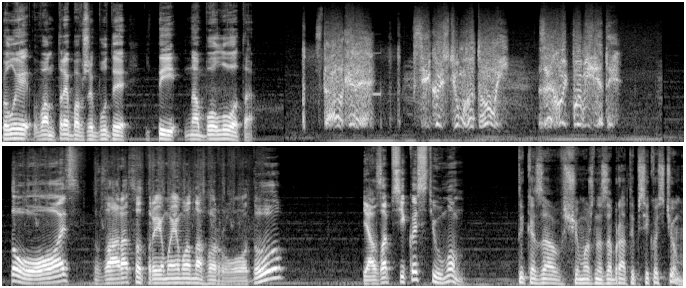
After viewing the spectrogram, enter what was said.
коли вам треба вже буде йти на болота. Сталкере, всі костюм готовий. Заходь поміряти. То ось, зараз отримаємо нагороду. Я за псі-костюмом. Ти казав, що можна забрати псікостюм.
